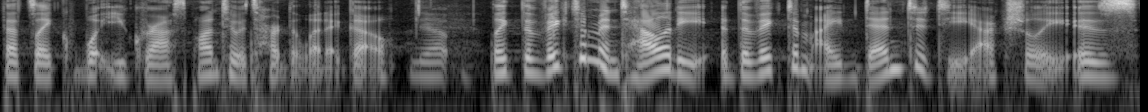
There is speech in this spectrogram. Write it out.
that's like what you grasp onto, it's hard to let it go. Yep. Like the victim mentality, the victim identity actually is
